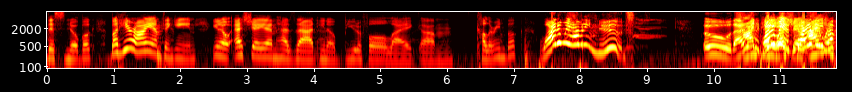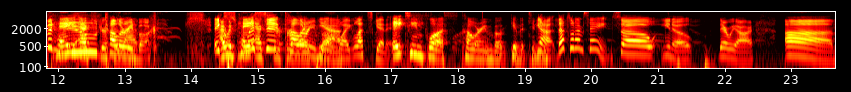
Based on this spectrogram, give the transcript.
this notebook. But here I am thinking, you know, SJM has that, you know, beautiful like um coloring book. Why don't we have any nudes? Ooh, that's a pay Why good do we, question. why do I we have a nude coloring that. book? I would pay extra Explicit for, like, coloring book. yeah. Like, let's get it. 18 plus coloring book. Give it to me. Yeah, that's what I'm saying. So, you know, there we are. Um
